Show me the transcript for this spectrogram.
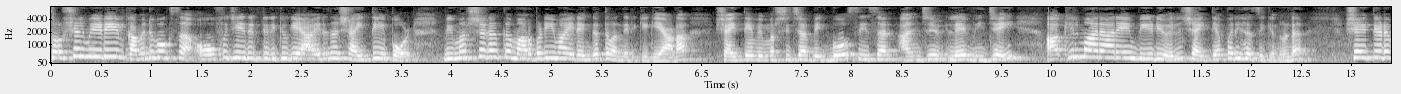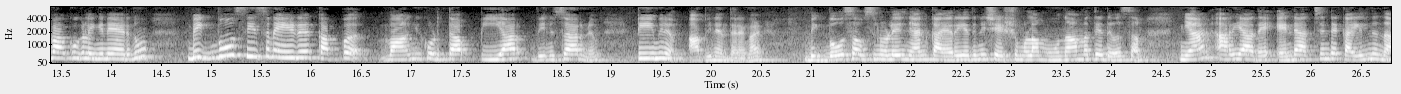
സോഷ്യൽ മീഡിയയിൽ കമന്റ് ബോക്സ് ഓഫ് ചെയ്തിട്ടിരിക്കുകയായിരുന്ന ശൈത്യ ഇപ്പോൾ വിമർശകർക്ക് മറുപടിയുമായി രംഗത്ത് വന്നിരിക്കുകയാണ്. ശൈത്യ വിമർശിച്ച ബിഗ് ബോസ് സീസൺ അഞ്ചിലെ വിജയ് അഖിൽ മാരാരെയും വീഡിയോയിൽ ശൈത്യ പരിഹസിക്കുന്നുണ്ട്. ശൈത്യയുടെ വാക്കുകൾ ഇങ്ങനെയായിരുന്നു. ബിഗ് ബോസ് സീസൺ ഏഴ് കപ്പ് വാങ്ങിക്കൊടുത്ത പി ആർ വിനുസാറിനും ടീമിനും അഭിനന്ദനങ്ങൾ. ബിഗ് ബോസ് ഹൗസിനുള്ളിൽ ഞാൻ കയറിയതിനു ശേഷമുള്ള മൂന്നാമത്തെ ദിവസം ഞാൻ അറിയാതെ എന്റെ അച്ഛന്റെ കയ്യിൽ നിന്ന്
